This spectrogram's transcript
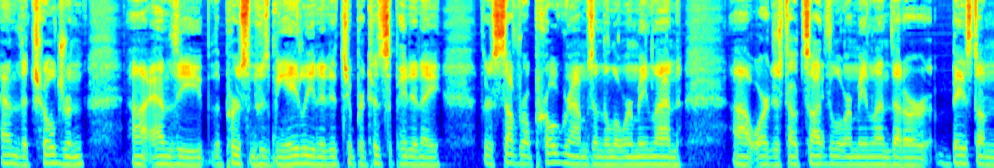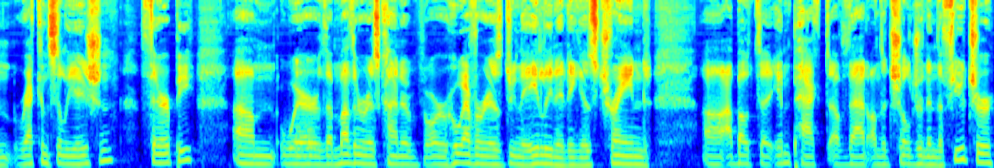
and the children uh, and the, the person who's being alienated to participate in a. There's several programs in the Lower Mainland uh, or just outside the Lower Mainland that are based on reconciliation therapy, um, where the mother is kind of or whoever is doing the alienating is trained uh, about the impact of that on the children in the future,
